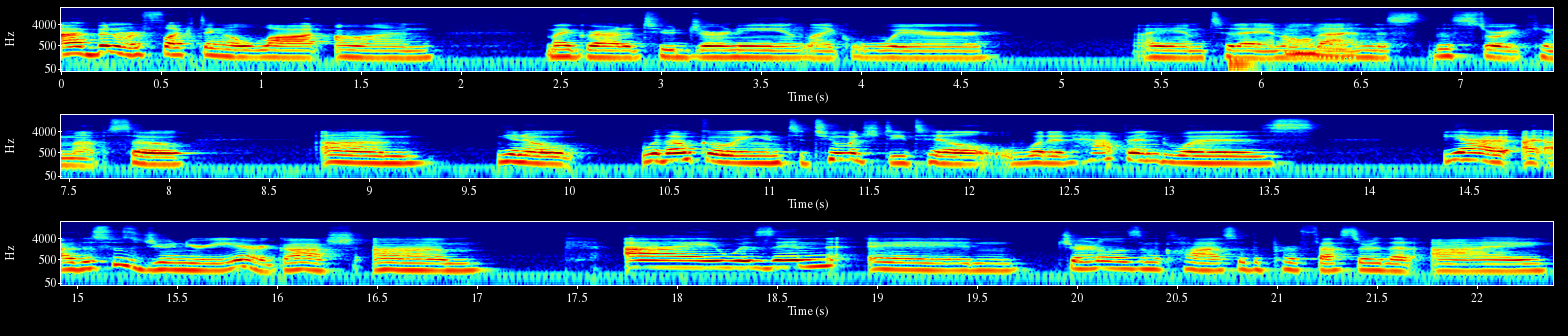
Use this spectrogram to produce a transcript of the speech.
I've been reflecting a lot on my gratitude journey and like where I am today and all mm-hmm. that and this this story came up. So um you know, without going into too much detail, what had happened was yeah, I, I, this was junior year, gosh. Um I was in a journalism class with a professor that I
